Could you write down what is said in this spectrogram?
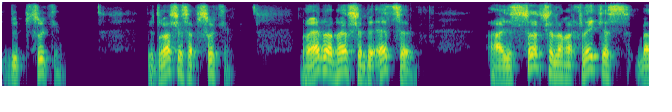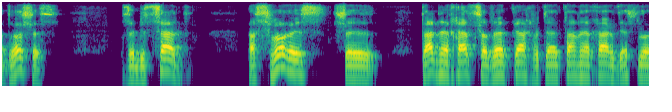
בפסוקים, בדרושת הפסוקים. והרבא אומר שבעצם היסוד של המחלקת בדרושס זה מצד הסבורס, שתנא אחד סובר כך ותנא אחד יש לו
